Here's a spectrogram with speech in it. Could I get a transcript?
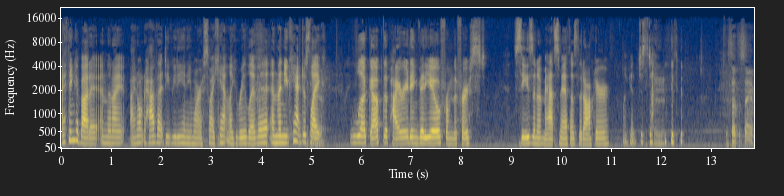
I think about it and then I I don't have that DVD anymore so I can't like relive it and then you can't just like yeah. look up the pirating video from the first season of Matt Smith as the Doctor. Like it just. Mm. it's not the same.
